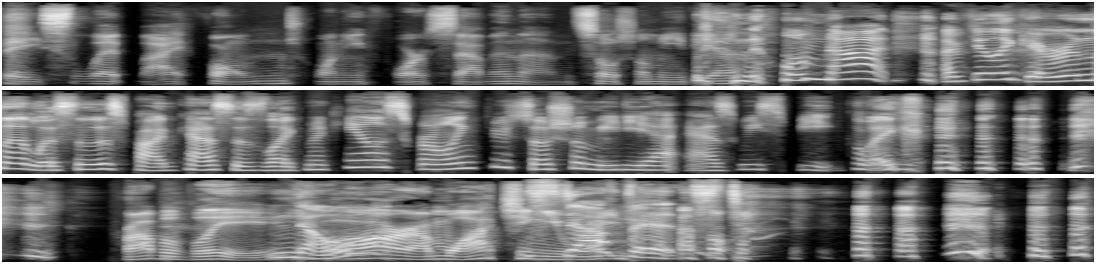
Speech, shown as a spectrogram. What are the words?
Face lit by phone 24 7 on social media. no i'm not i feel like everyone that listens to this podcast is like michaela scrolling through social media as we speak like Probably. No. You are. I'm watching you Stop right it.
